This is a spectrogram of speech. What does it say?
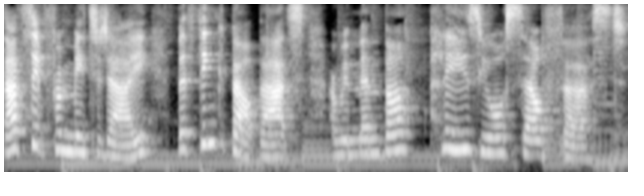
that's it from me today, but think about that and remember, please yourself first.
